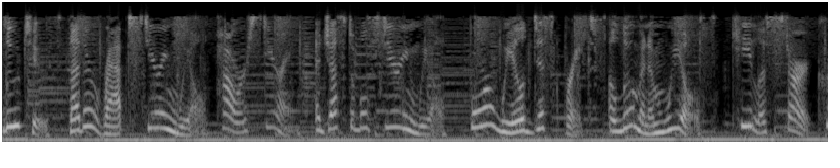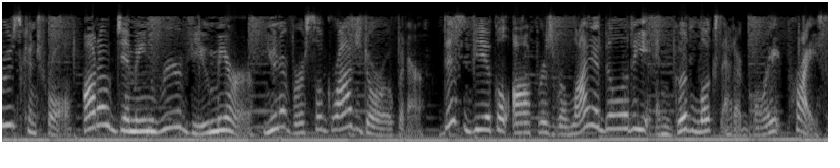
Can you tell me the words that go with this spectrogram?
Bluetooth, leather wrapped steering wheel, power steering, adjustable steering wheel, four wheel disc brakes, aluminum wheels, keyless start, cruise control, auto dimming rear view mirror, universal garage door opener. This vehicle offers reliability and good looks at a great price.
